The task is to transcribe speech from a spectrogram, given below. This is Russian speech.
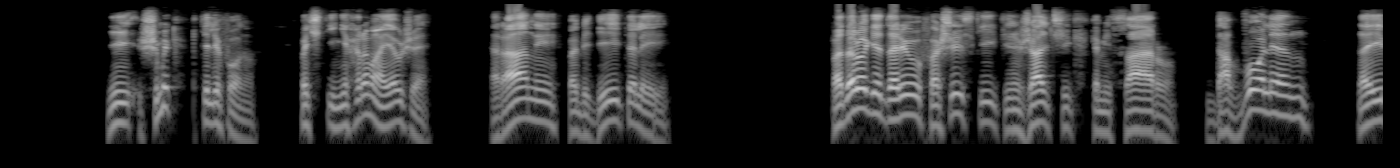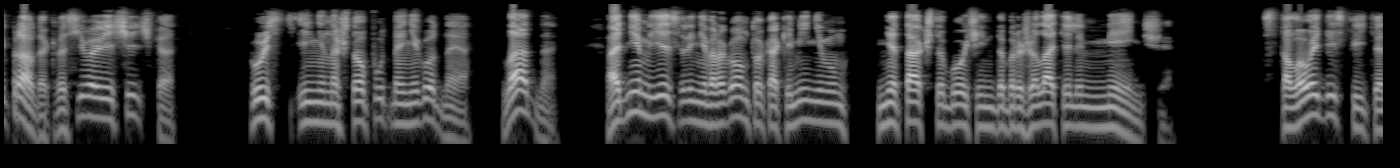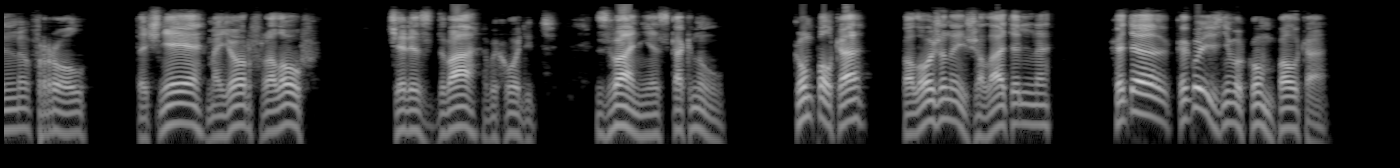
И шмык к телефону, почти не хромая уже. Раны победителей. По дороге дарю фашистский кинжальчик комиссару. Доволен. Да и правда, красивая вещичка. Пусть и ни на что путная негодная. Ладно. Одним, если не врагом, то как минимум не так, чтобы очень доброжелателем меньше. В столовой действительно фрол, точнее, майор Фролов. Через два выходит. Звание скакнул. Комполка положено и желательно. Хотя какой из него комполка?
